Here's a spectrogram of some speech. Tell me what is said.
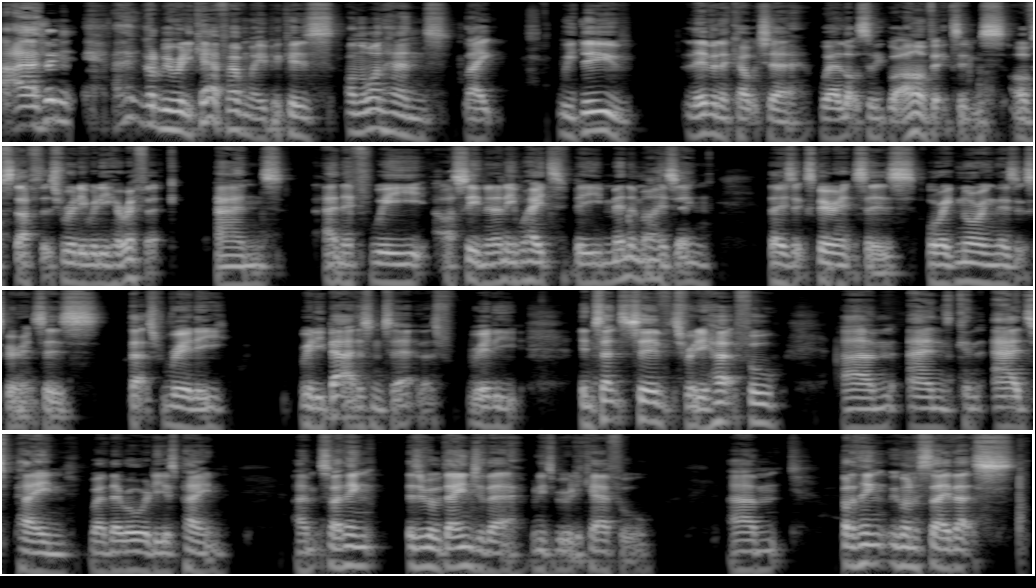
I think I think we've got to be really careful, haven't we? Because on the one hand, like we do live in a culture where lots of people are victims of stuff that's really, really horrific, and and if we are seen in any way to be minimizing those experiences or ignoring those experiences, that's really, really bad, isn't it? That's really insensitive. It's really hurtful, um, and can add pain where there already is pain. Um, so I think there's a real danger there. We need to be really careful. Um, but I think we want to say that's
